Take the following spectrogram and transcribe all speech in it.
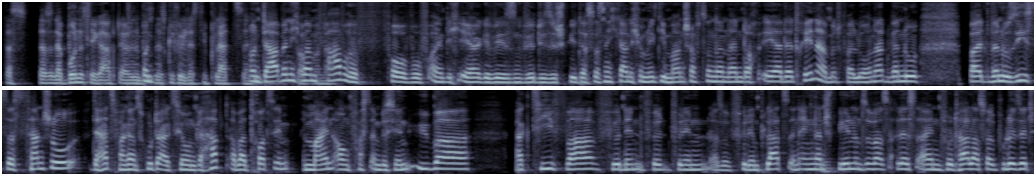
das, das in der Bundesliga aktuell so ein bisschen das Gefühl, dass die platt sind. Und da bin ich beim. Favre-Vorwurf eigentlich eher gewesen für dieses Spiel, dass das nicht gar nicht unbedingt die Mannschaft, sondern dann doch eher der Trainer mit verloren hat. Wenn du, bei, wenn du siehst, dass Sancho, der hat zwar ganz gute Aktionen gehabt, aber trotzdem in meinen Augen fast ein bisschen überaktiv war für den, für, für den, also für den Platz in England spielen und sowas, alles ein Totalausfall Pulisic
